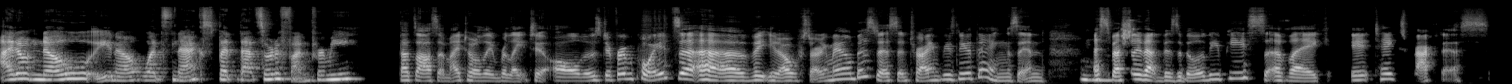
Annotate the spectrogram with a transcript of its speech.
I don't know, you know, what's next, but that's sort of fun for me. That's awesome. I totally relate to all those different points of, you know, starting my own business and trying these new things. And mm-hmm. especially that visibility piece of like, it takes practice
